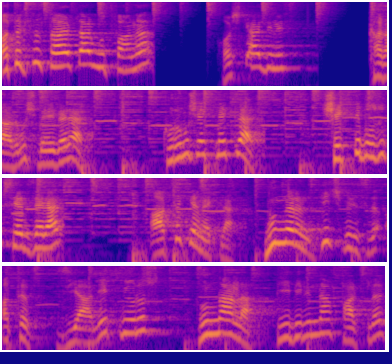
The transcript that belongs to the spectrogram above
Atıksız Tarifler Mutfağı'na hoş geldiniz. Kararmış meyveler, kurumuş ekmekler, şekli bozuk sebzeler, artık yemekler. Bunların hiçbirisini atıp ziyan etmiyoruz. Bunlarla birbirinden farklı,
